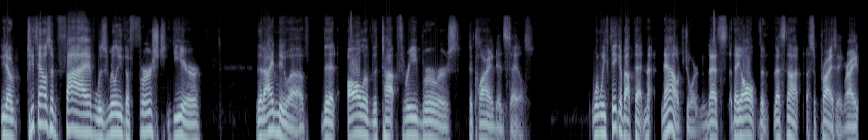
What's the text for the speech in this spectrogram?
you know, 2005 was really the first year that I knew of that all of the top three brewers declined in sales. When we think about that now, Jordan, that's they all the, that's not surprising, right?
